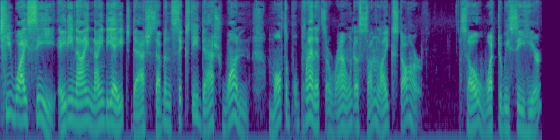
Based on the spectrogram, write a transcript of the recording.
TYC 8998 760 1 multiple planets around a sun like star. So what do we see here?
